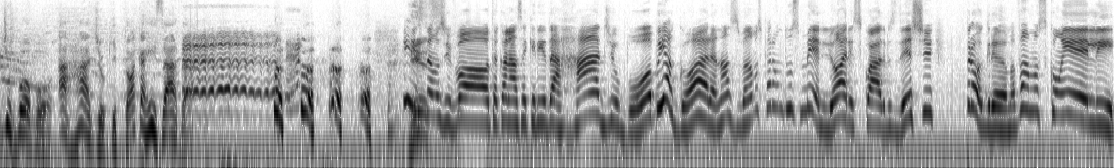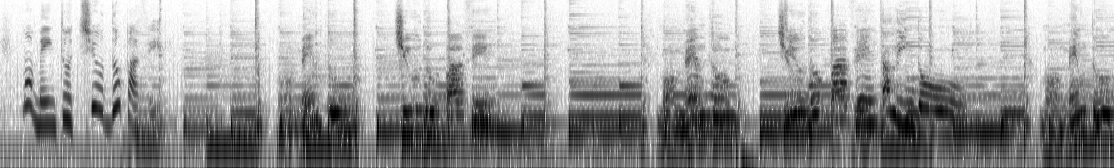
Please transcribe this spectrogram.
Rádio Bobo, a rádio que toca risada. E estamos de volta com a nossa querida Rádio Bobo. E agora nós vamos para um dos melhores quadros deste programa. Vamos com ele, Momento Tio do Pavê. Momento tio do pavê. Momento tio do pavê. Tá lindo! Momento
